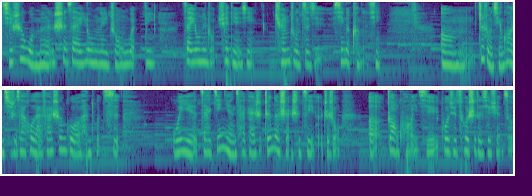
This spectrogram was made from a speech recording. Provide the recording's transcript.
其实我们是在用那种稳定，在用那种确定性圈住自己新的可能性。嗯，这种情况其实在后来发生过很多次。我也在今年才开始真的审视自己的这种呃状况以及过去错失的一些选择。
